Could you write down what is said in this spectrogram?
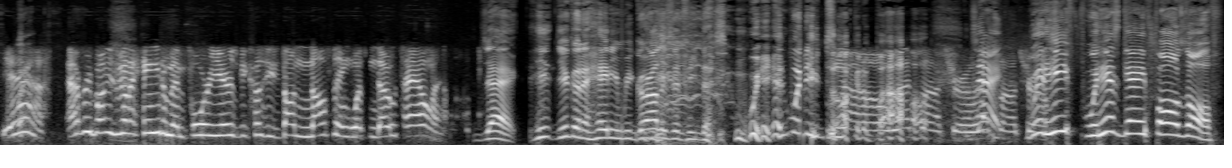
Yeah, everybody's going to hate him in four years because he's done nothing with no talent. Jack, he, you're gonna hate him regardless if he doesn't win. What are you talking No, about? that's not true. Jack, That's not true. when he when his game falls off,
